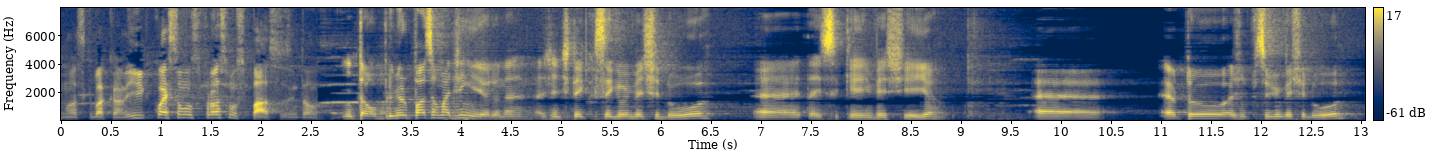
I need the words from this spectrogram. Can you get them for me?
Nossa, que bacana. E quais são os próximos passos, então? Então, o primeiro passo é arrumar dinheiro, né? A gente tem que conseguir um investidor. É, tá isso aqui, investir aí, ó. É, eu tô, a gente precisa de um investidor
